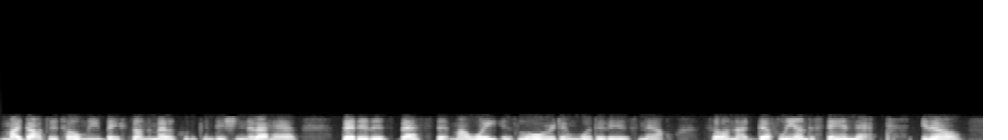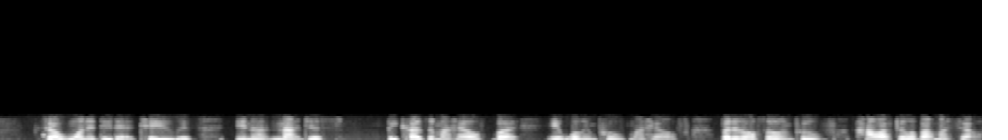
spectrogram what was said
my doctor told me based on the medical condition that I have that it is best that my weight is lower than what it is now. So and I definitely understand that, you know. So I want to do that too. It's you know not just because of my health, but it will improve my health, but it also improve how I feel about myself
